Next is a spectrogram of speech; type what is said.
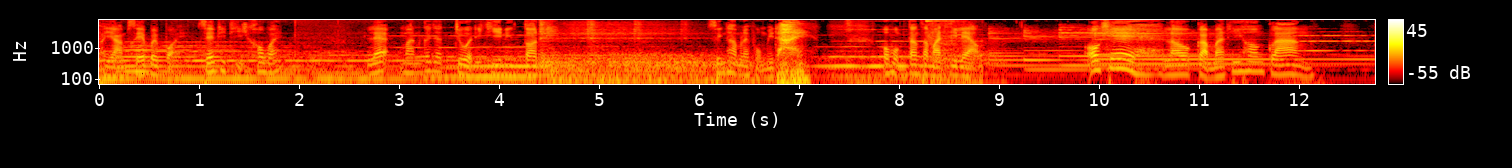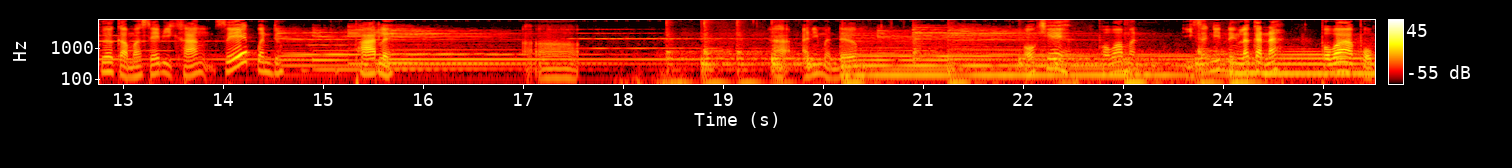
พยายามเซฟบ่อยๆ เซฟทีๆเข้าไว้ และมันก็จะจวดอีกทีหนึ่งตอนนี้ ซึ่งทำอะไรผมไม่ได้ เพราะผมตั้งสมาธิแล้ว โอเค เรากลับมาที่ห้องกลาง เพื่อกลับมาเซฟอีกครั้ง เซฟกันดูพลาดเลย อันนี้เหมือนเดิม โอเค เพราะว่ามันอีกสักนิดนึงแล้วกันนะ เพราะว่าผม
